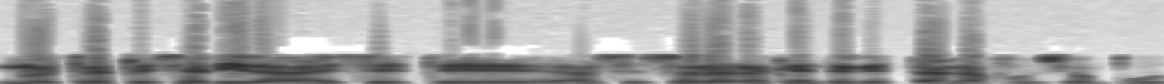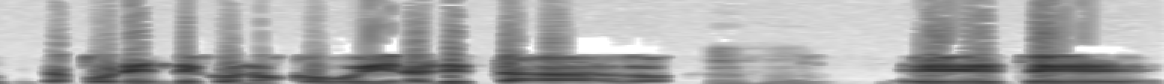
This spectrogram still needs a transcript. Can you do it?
nuestra especialidad es este, asesorar a gente que está en la función pública. Por ende, conozco bien al Estado. Este,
